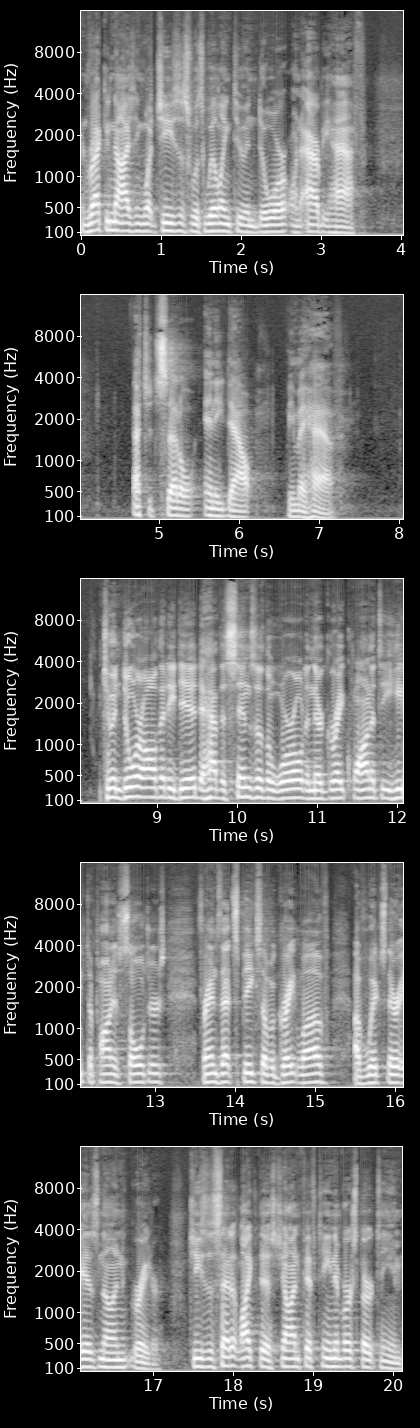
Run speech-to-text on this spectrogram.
and recognizing what Jesus was willing to endure on our behalf, that should settle any doubt we may have. To endure all that he did, to have the sins of the world and their great quantity heaped upon his soldiers, friends, that speaks of a great love of which there is none greater. Jesus said it like this John 15 and verse 13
